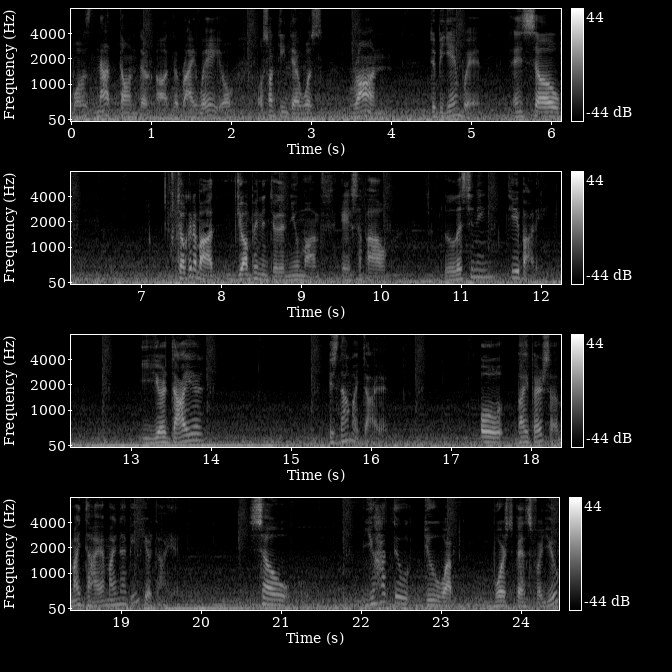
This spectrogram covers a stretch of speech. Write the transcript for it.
what was not done the, uh, the right way, or, or something that was run to begin with. And so, talking about jumping into the new month is about listening to your body. Your diet is not my diet, or vice versa. My diet might not be your diet. So, you have to do what works best for you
